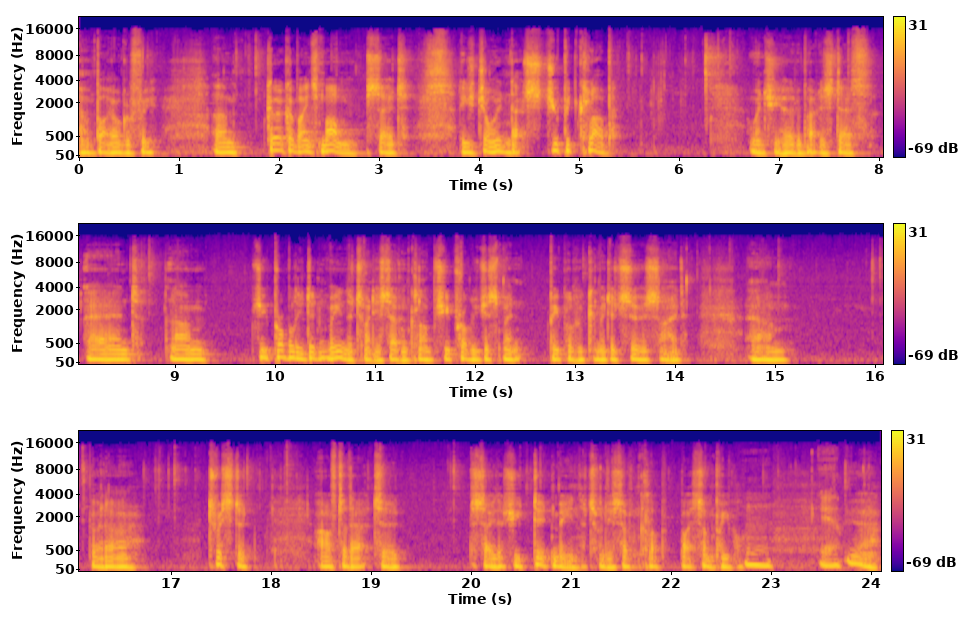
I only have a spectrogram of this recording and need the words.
uh, biography. Um, Kurt Cobain's mum said he's joined that stupid club when she heard about his death, and um, she probably didn't mean the 27 Club. She probably just meant people who committed suicide. Um, but uh, twisted after that to say that she did mean the 27 Club by some people. Yeah, Yeah.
